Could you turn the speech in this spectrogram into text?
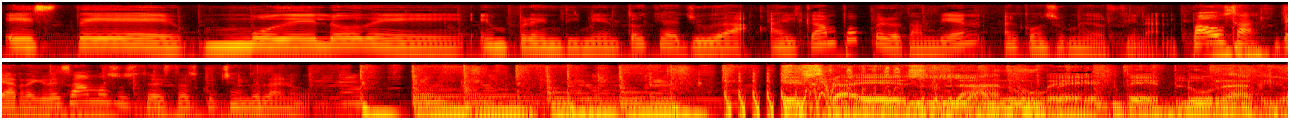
este modelo de emprendimiento que ayuda al campo, pero también al consumidor final. Pausa, ya regresamos, usted está escuchando la nube. Esta es la nube de Blue Radio.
